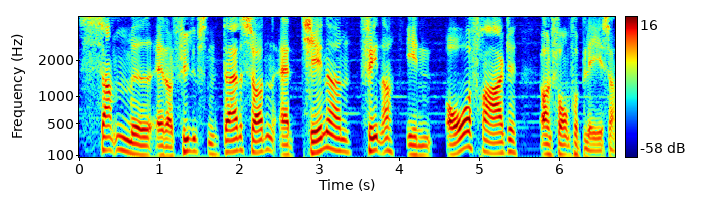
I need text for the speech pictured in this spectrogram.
sammen med Adolf Philipsen, der er det sådan, at tjeneren finder en overfrakke og en form for blæser.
